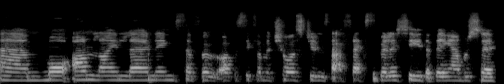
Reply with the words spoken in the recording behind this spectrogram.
um, more online learning. So for obviously for mature students, that flexibility, that being able to,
